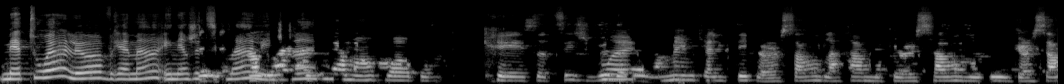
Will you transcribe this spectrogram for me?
Mais toi, là, vraiment, énergétiquement, les gens. pour créer ça. Tu sais, je veux donner la même qualité qu'un de la femme ou qu'un sang ou qu'un sang.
